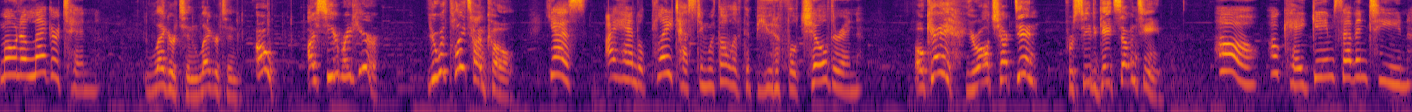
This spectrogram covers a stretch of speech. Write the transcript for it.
Mona Legerton. Legerton, Legerton. Oh, I see it right here. You're with Playtime Co. Yes, I handle play testing with all of the beautiful children. Okay, you're all checked in. Proceed to gate 17. Oh, okay, game 17.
